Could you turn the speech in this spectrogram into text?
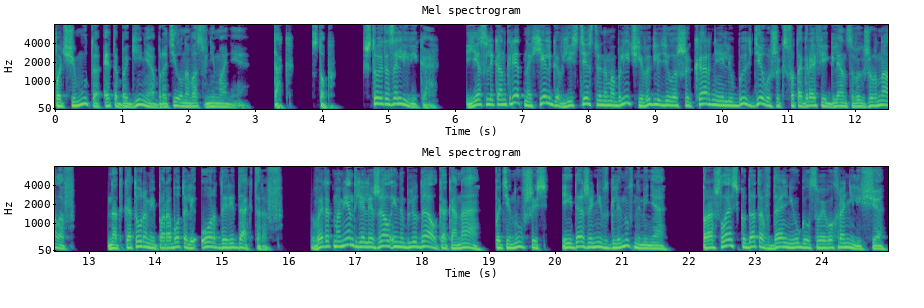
почему-то эта богиня обратила на вас внимание. Так, стоп. Что это за лирика? Если конкретно Хельга в естественном обличье выглядела шикарнее любых девушек с фотографий глянцевых журналов, над которыми поработали орды редакторов. В этот момент я лежал и наблюдал, как она, потянувшись и даже не взглянув на меня, прошлась куда-то в дальний угол своего хранилища,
